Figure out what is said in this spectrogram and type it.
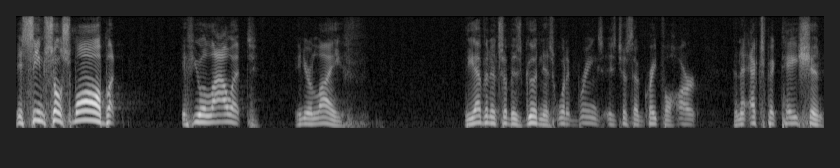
it seems so small, but if you allow it in your life, the evidence of His goodness, what it brings is just a grateful heart and an expectation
